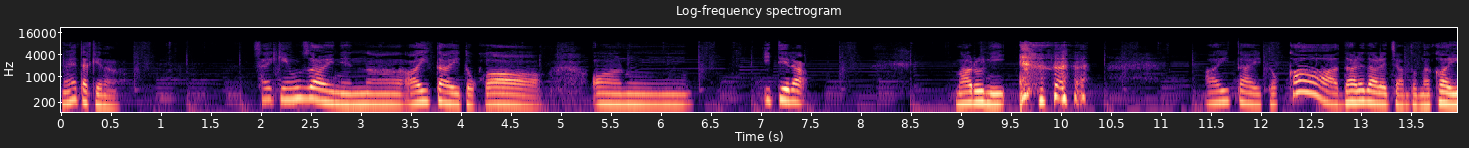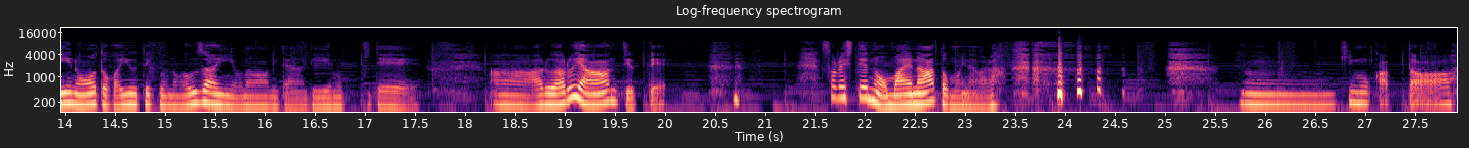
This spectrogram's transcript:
何やったっけな。最近うざいねんな。会いたいとか、あのー、いてら。丸に。会いたいとか、誰々ちゃんと仲いいのとか言うてくるのがうざいんよな、みたいな DM 来て、ああ、あるあるやんって言って。それしてんのお前な、と思いながら。うーん、キモかった。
